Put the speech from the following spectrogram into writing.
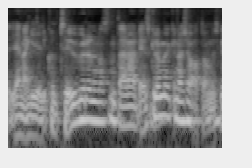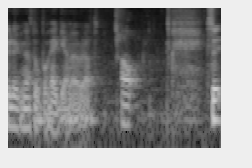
i en agil kultur eller något sånt där. Det skulle man ju kunna tjata om. Det skulle ju kunna stå på väggarna överallt. Ja. Så eh,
